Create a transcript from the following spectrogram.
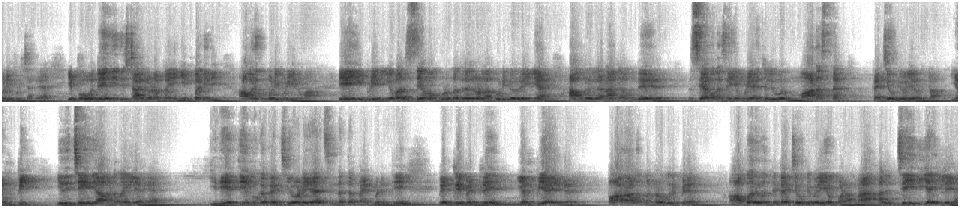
கொடி பிடிச்சாங்க. இப்போ உதயநிதி ஸ்டாலினோட பையன் இன்பநிதி அவனுக்கு கொடி பிடிக்கணுமா? ஏய் இப்படி நீங்க வரிசையா உங்க குடும்பத்துல இருக்கிறவங்களாம் கூட்டிட்டு வருவீங்க. அவங்களுக்கெல்லாம் நாங்க வந்து சேவகம் செய்ய முடியாதுன்னு சொல்லி ஒரு மானஸ்தன் கட்சியை விட்டு வெளியே வந்துட்டான். எம்பி இது செய்தி ஆகணுமா இல்லையாங்க? இதே திமுக கட்சியோடைய சின்னத்தை பயன்படுத்தி வெற்றி பெற்று எம்பி ஆயிருக்காரு. பாராளுமன்ற உறுப்பினர். அவர் வந்து கட்சியை விட்டு வெளியே போனார்னா அது செய்தியா இல்லையா?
